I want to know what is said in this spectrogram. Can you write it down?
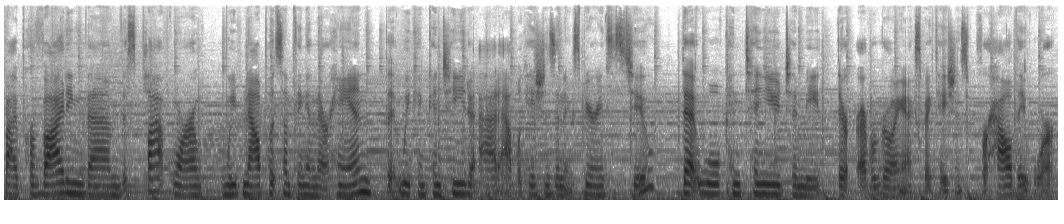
by providing them this platform, we've now put something in their hand that we can continue to add applications and experiences to that will continue to meet their ever growing expectations for how they work.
